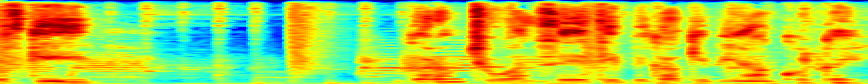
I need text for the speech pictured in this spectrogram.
उसकी गर्म छुअन से दीपिका की भी आँख खुल गई।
